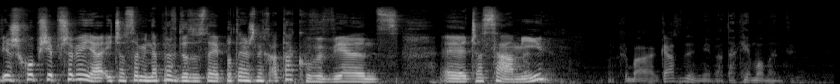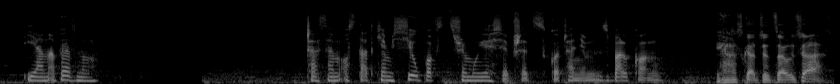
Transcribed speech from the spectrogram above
Wiesz, chłop się przemienia i czasami naprawdę dostaje potężnych ataków, więc e, czasami. Chyba każdy miewa takie momenty. Ja na pewno. Czasem ostatkiem sił powstrzymuję się przed skoczeniem z balkonu. Ja skaczę cały czas.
